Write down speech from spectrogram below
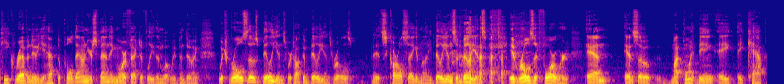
peak revenue, you have to pull down your spending more effectively than what we've been doing, which rolls those billions. We're talking billions. Rolls. It's Carl Sagan money, billions and billions. it rolls it forward, and and so my point being, a a cap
